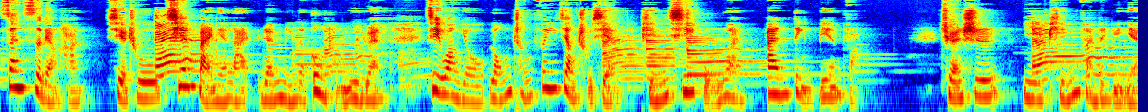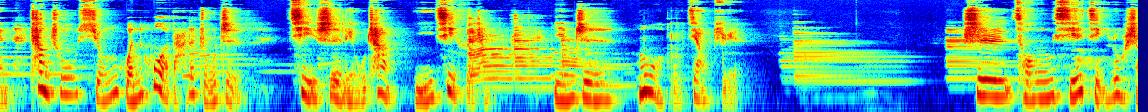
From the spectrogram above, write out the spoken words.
三四两行写出千百年来人民的共同意愿，寄望有龙城飞将出现，平息胡乱，安定边防。全诗以平凡的语言，唱出雄浑豁达的主旨，气势流畅，一气呵成，吟之。莫不叫绝。诗从写景入手，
